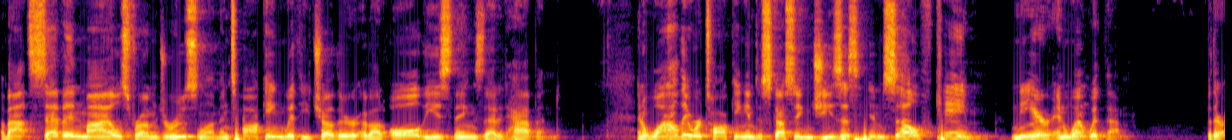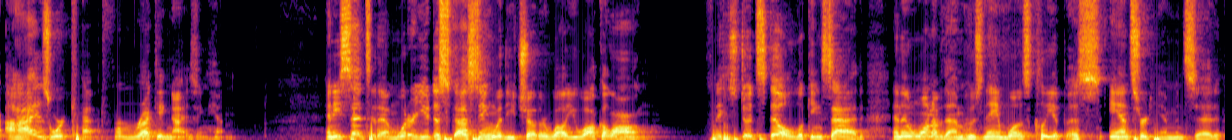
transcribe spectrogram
about seven miles from Jerusalem, and talking with each other about all these things that had happened. And while they were talking and discussing, Jesus himself came near and went with them. But their eyes were kept from recognizing him. And he said to them, What are you discussing with each other while you walk along? They stood still, looking sad. And then one of them, whose name was Cleopas, answered him and said,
